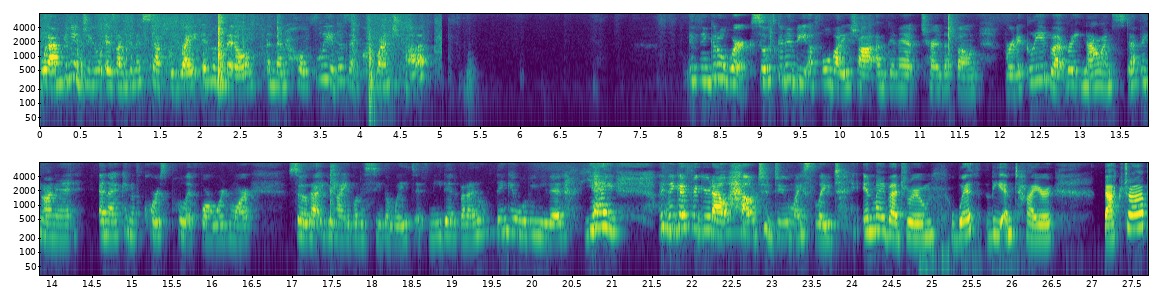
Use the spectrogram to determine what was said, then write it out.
what I'm going to do is I'm going to step right in the middle and then hopefully it doesn't crunch up. I think it'll work. So it's going to be a full body shot. I'm going to turn the phone vertically, but right now I'm stepping on it and I can of course pull it forward more so that you're not able to see the weights if needed, but I don't think it will be needed. Yay! I think I figured out how to do my slate in my bedroom with the entire backdrop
